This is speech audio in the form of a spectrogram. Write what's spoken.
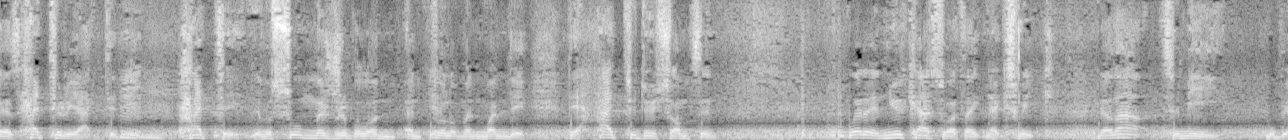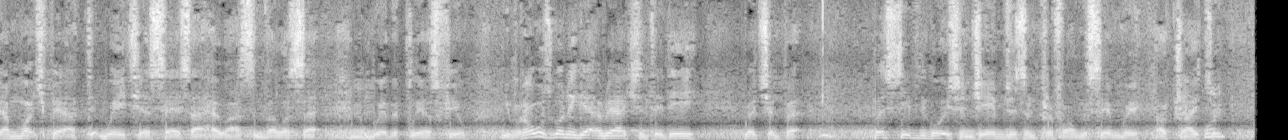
players had to react today. Mm. Had to. They were so miserable on, on Fulham on Monday. They had to do something. We're in Newcastle, I think, next week. Now that, to me, will be a much better way to assess that how Aston Villa sit mm. and hmm. where the players feel. You were always going to get a reaction today, Richard, but let's see if they go to St James's and perform the same way. I'll try to.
